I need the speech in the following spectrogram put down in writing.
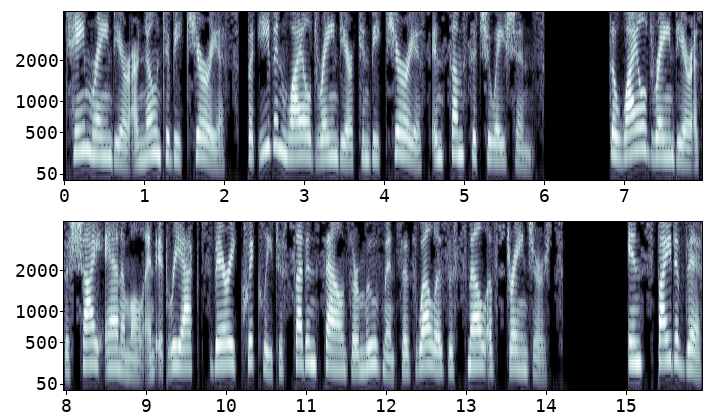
Tame reindeer are known to be curious, but even wild reindeer can be curious in some situations. The wild reindeer is a shy animal and it reacts very quickly to sudden sounds or movements as well as the smell of strangers. In spite of this,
